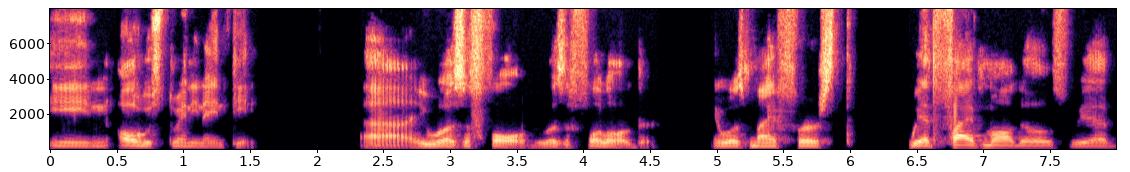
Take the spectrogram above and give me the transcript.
in August 2019. Uh, it was a fall. It was a fall order. It was my first. We had five models. We had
